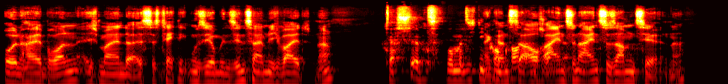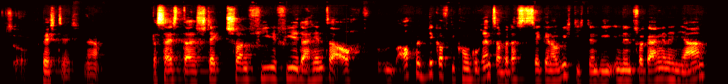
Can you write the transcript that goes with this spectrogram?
Und Heilbronn, ich meine, da ist das Technikmuseum in Sinsheim nicht weit, ne? Das stimmt, wo man sich die Dann kannst du auch eins und eins zusammenzählen, ne? So. Richtig, ja. Das heißt, da steckt schon viel, viel dahinter, auch, auch mit Blick auf die Konkurrenz. Aber das ist ja genau wichtig, denn die in den vergangenen Jahren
